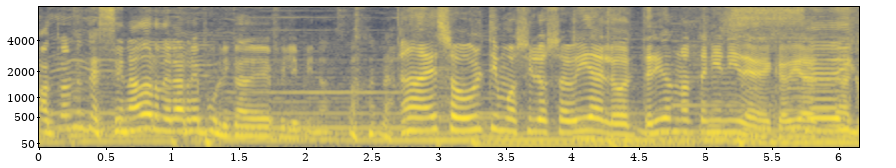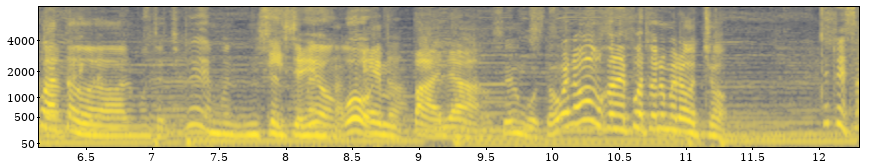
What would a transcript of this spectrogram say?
actualmente es senador de la República de Filipinas. Ah, eso último sí lo sabía, lo anterior no tenía ni idea de que había. Se a todo el muchacho. Eh, un y se dio un gusto. Empala. Se dio un gusto. Bueno, vamos con el puesto número 8. Este es,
